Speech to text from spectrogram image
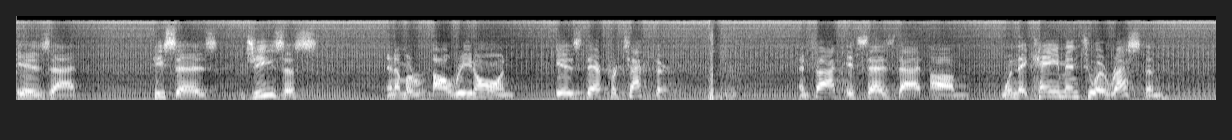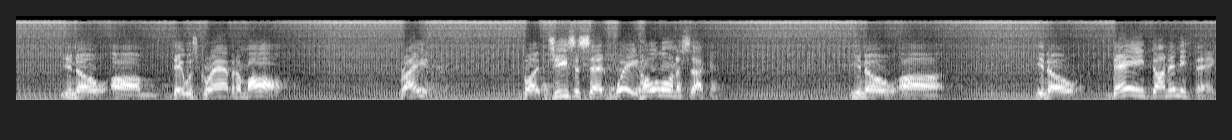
is that he says Jesus, and I'm a, I'll read on, is their protector. In fact, it says that um, when they came in to arrest them, you know, um, they was grabbing them all, right? But Jesus said, wait, hold on a second. You know, uh, you know, they ain't done anything.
